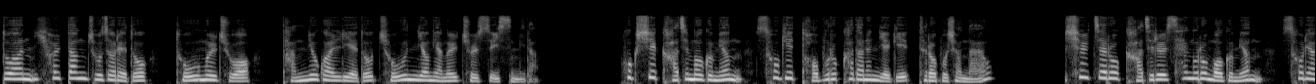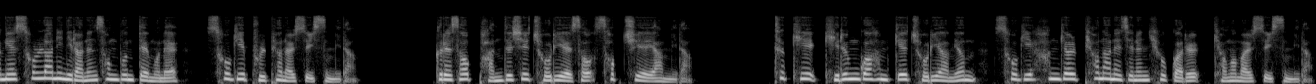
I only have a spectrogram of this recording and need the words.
또한 혈당 조절에도 도움을 주어 당뇨 관리에도 좋은 영향을 줄 수 있습니다. 혹시 가지 먹으면 속이 더부룩하다는 얘기 들어보셨나요? 실제로 가지를 생으로 먹으면 소량의 솔라닌이라는 성분 때문에 속이 불편할 수 있습니다. 그래서 반드시 조리해서 섭취해야 합니다. 특히 기름과 함께 조리하면 속이 한결 편안해지는 효과를 경험할 수 있습니다.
